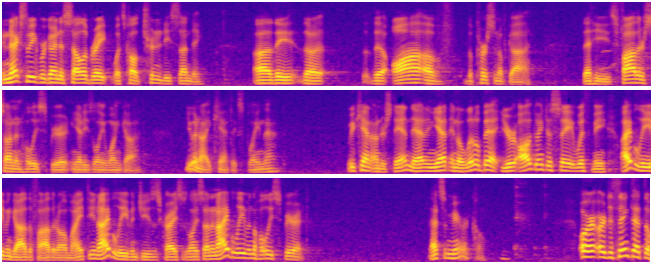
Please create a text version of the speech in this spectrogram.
And next week we're going to celebrate what's called Trinity Sunday. Uh, the, the, the awe of the person of God, that He's Father, Son, and Holy Spirit, and yet He's only one God. You and I can't explain that. We can't understand that, and yet in a little bit, you're all going to say with me, I believe in God the Father Almighty, and I believe in Jesus Christ, His only Son, and I believe in the Holy Spirit. That's a miracle. Or, or to think that the,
